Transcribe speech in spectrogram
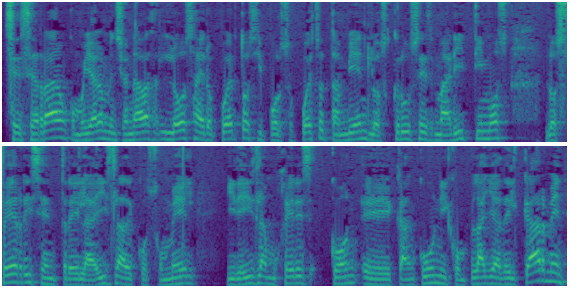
Se cerraron, como ya lo mencionabas, los aeropuertos y por supuesto también los cruces marítimos, los ferries entre la isla de Cozumel y de Isla Mujeres con eh, Cancún y con Playa del Carmen.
